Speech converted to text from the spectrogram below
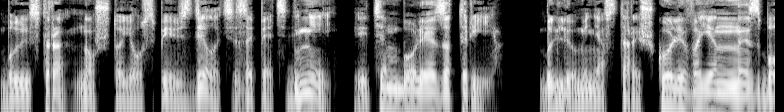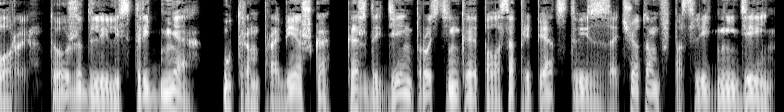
Быстро, но что я успею сделать за пять дней, и тем более за три. Были у меня в старой школе военные сборы, тоже длились три дня. Утром пробежка, каждый день простенькая полоса препятствий с зачетом в последний день,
